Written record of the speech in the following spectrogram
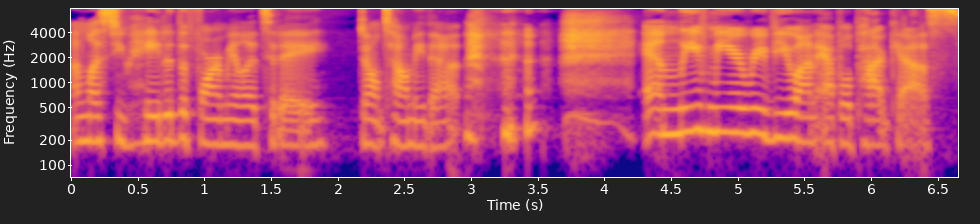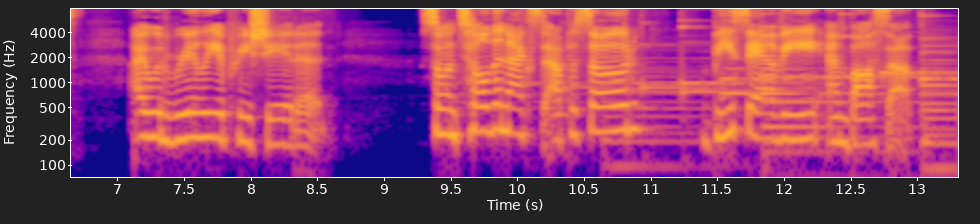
Unless you hated the formula today, don't tell me that. and leave me a review on Apple Podcasts. I would really appreciate it. So until the next episode, be savvy and boss up.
